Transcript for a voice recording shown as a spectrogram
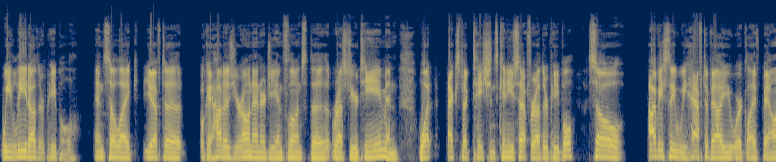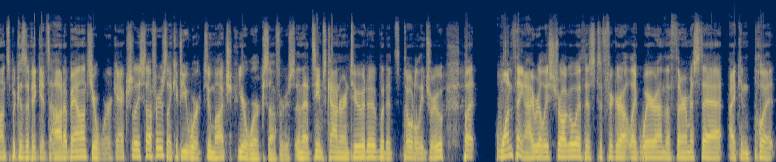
we lead other people. And so, like, you have to, okay, how does your own energy influence the rest of your team? And what expectations can you set for other people? So, obviously we have to value work life balance because if it gets out of balance your work actually suffers like if you work too much your work suffers and that seems counterintuitive but it's totally true but one thing I really struggle with is to figure out like where on the thermostat I can put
